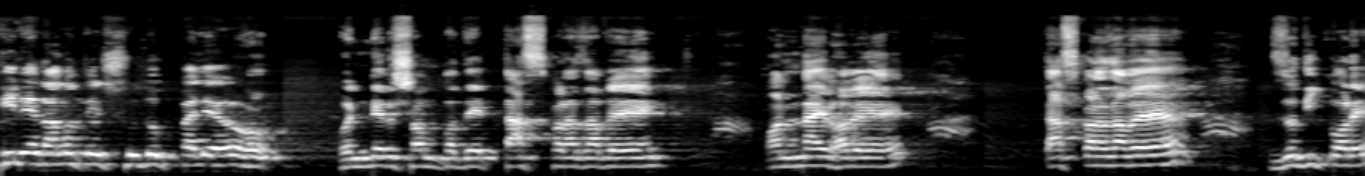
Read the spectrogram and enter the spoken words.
দিনের আলোতে সুযোগ পেলেও অন্যের সম্পদে টাচ করা যাবে। অন্যায়ভাবে টাচ করা যাবে। যদি করে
